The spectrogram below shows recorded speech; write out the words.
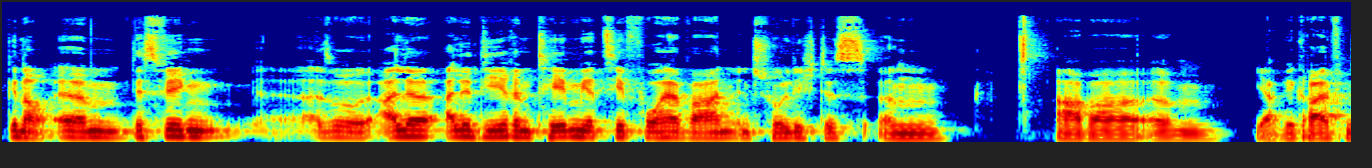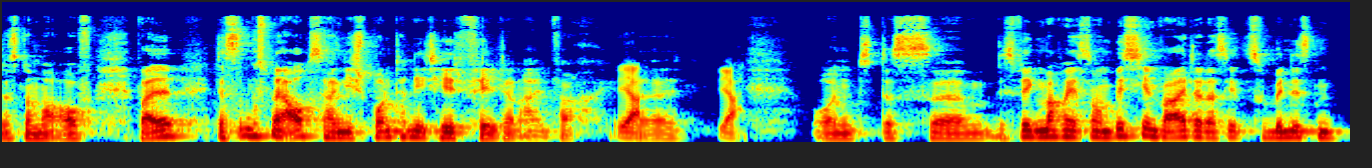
Genau, ähm, deswegen, äh, also alle, alle deren Themen jetzt hier vorher waren, entschuldigt es. Ähm, aber ähm, ja, wir greifen das nochmal auf, weil das muss man ja auch sagen, die Spontanität fehlt dann einfach. Ja. Äh, ja. Und das, ähm, deswegen machen wir jetzt noch ein bisschen weiter, dass ihr zumindest ein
